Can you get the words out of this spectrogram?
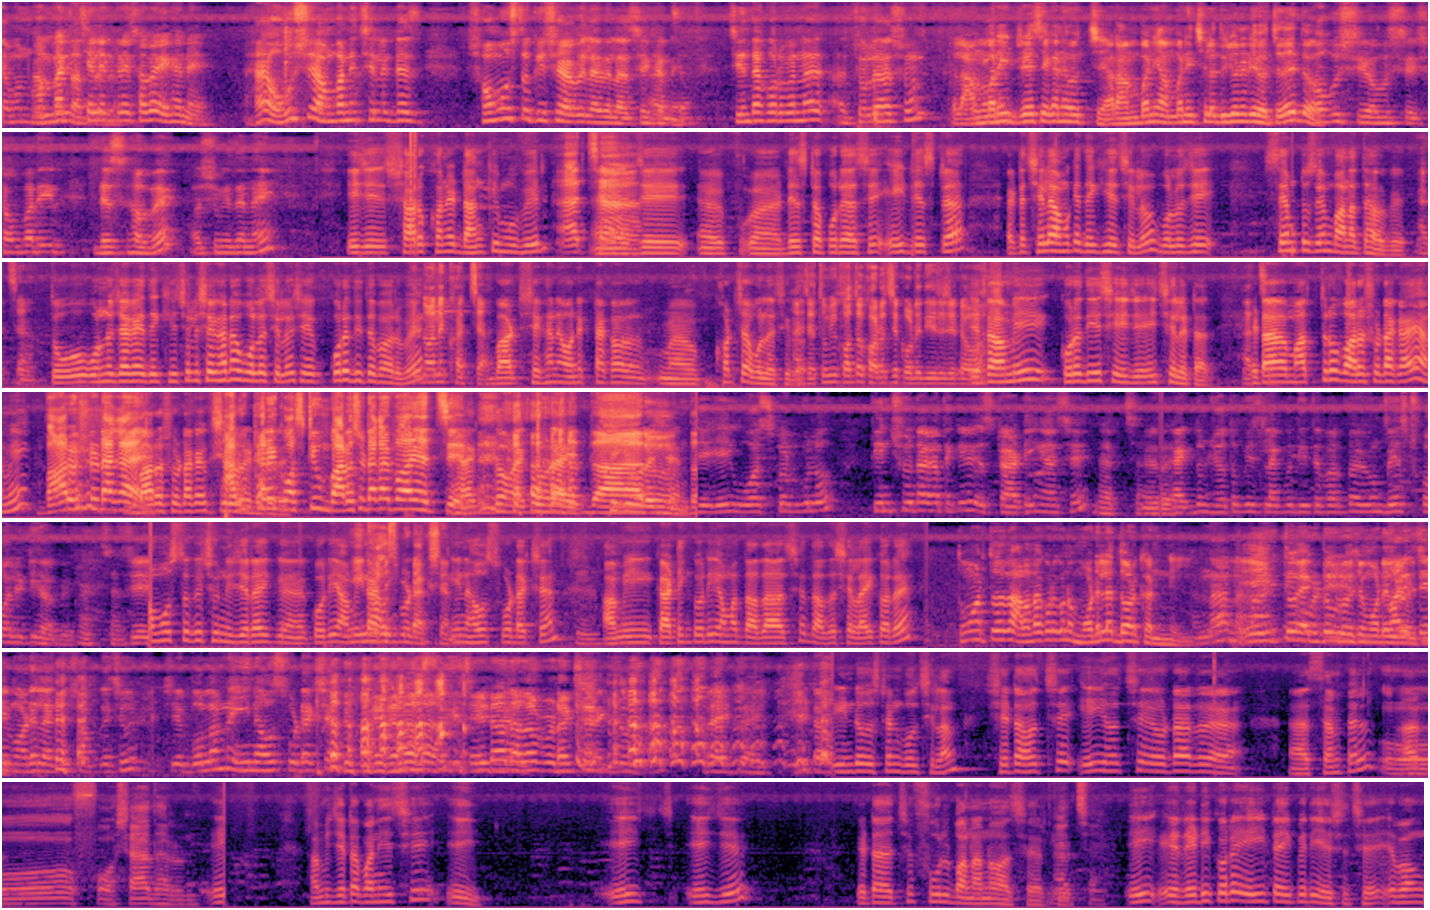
যেমন বলবে আম্বানির ছেলের ড্রেস হবে এখানে? হ্যাঁ অবশ্যই আম্বানির ছেলের ড্রেস সমস্ত কিছু অ্যাভেলেবেল আছে এখানে। আচ্ছা। চিন্তা করবেন না চলে আসুন। তাহলে আম্বানির ড্রেস এখানে হচ্ছে আর আম্বানি আম্বানির ছেলে দুজনেরই হচ্ছে তাই তো? অবশ্যই অবশ্যই সবারই ড্রেস হবে অসুবিধা নেই। এই যে শাহরুখ খানের ডাঙ্কি মুভির আচ্ছা। যে ড্রেসটা পরে আছে এই ড্রেসটা একটা ছেলে আমাকে দেখিয়েছিল বলল যে সেম টু সেম বানাতে হবে। আচ্ছা। তো ও অন্য জায়গায় দেখিয়েছিল সেখানেও বলেছিল সে করে দিতে পারবে। অনেক খরচা। বাট সেখানে অনেক টাকা খরচা বলেছিল। আচ্ছা তুমি কত খরচে করে দিয়েছ যেটা এটা আমি করে দিয়েছি এই যে এই ছেলেটার। আচ্ছা। এটা মাত্র বারোশো টাকায় আমি বারোশো টাকায়? বারোশো টাকায় শাহরুখ খানের কস্টিউম বারোশো টাকায় পাওয়া যাচ্ছে। একদম একদম রাইট এই ওয়াশকোটগুলো তিনশো টাকা থেকে স্টার্টিং আছে। আচ্ছা। একদম যত পিস লাগবে দিতে পারব এবং বেস্ট কোয়ালিটি হবে। আচ্ছা। সমস্ত কিছু নিজেরাই করি। আমি In-house production। In house production আমি কাটিং করি আমার দাদা আছে দাদা সেলাই করে। তোমার তো আলাদা করে কোনো মডেলের দরকার নেই। না না এই তো একদম রয়েছে মডেল রয়েছে। মডেল একদম সবকিছু। সে বললাম না ইন হাউস প্রোডাকশন এটা দাদার প্রোডাকশন একদম। রাইট রাইট ইন্ডো ওয়েস্টার্ন বলছিলাম। সেটা হচ্ছে এই হচ্ছে ওটার স্যাম্পল ও অসাধারণ। আমি যেটা বানিয়েছি এই। এই এই যে এটা হচ্ছে ফুল বানানো আছে আর কি। আচ্ছা। এই রেডি করে এই টাইপেরই এসেছে এবং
